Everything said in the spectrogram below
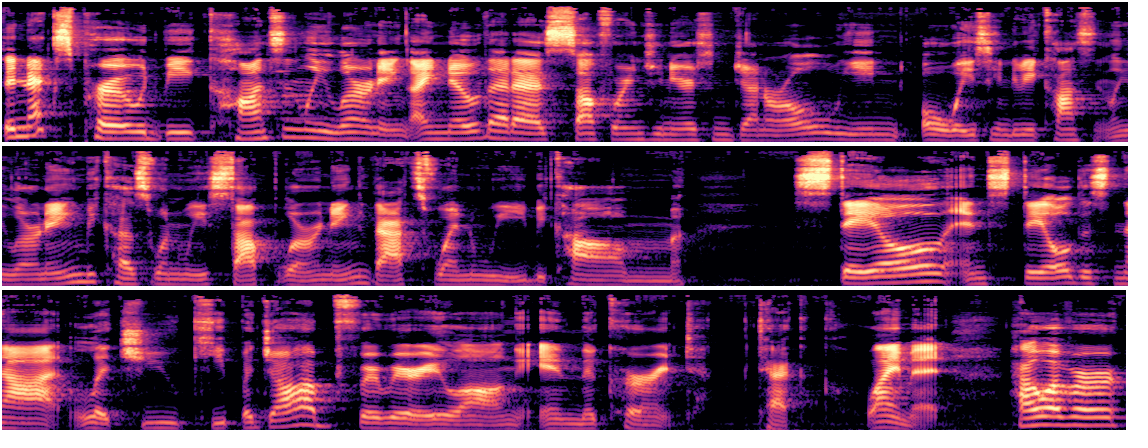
The next pro would be constantly learning. I know that as software engineers in general, we always need to be constantly learning because when we stop learning, that's when we become stale, and stale does not let you keep a job for very long in the current tech climate. However,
